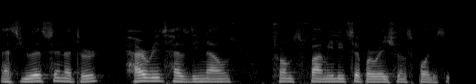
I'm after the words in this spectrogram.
As U.S. Senator, Harris has denounced Trump's family separations policy.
